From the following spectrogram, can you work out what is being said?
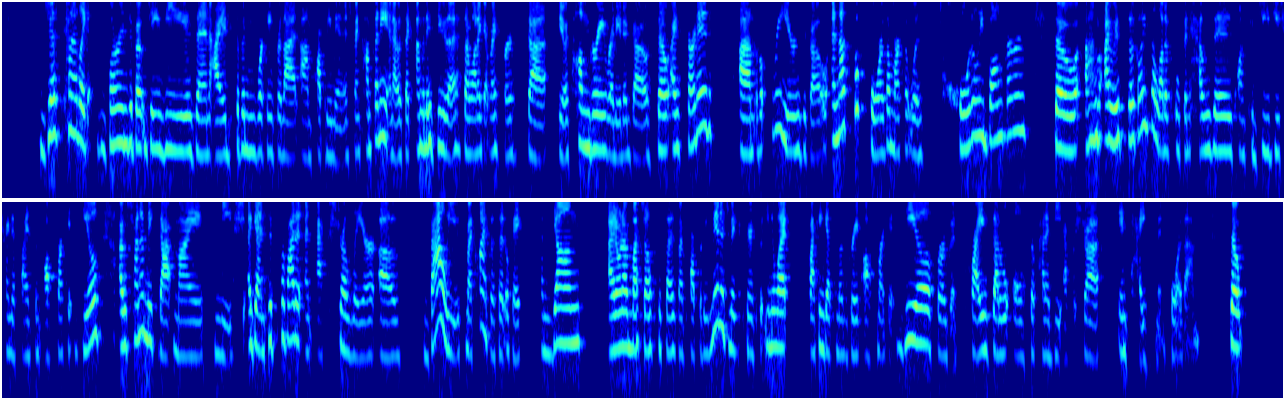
just kind of like learned about JVs and I had still been working for that um, property management company. And I was like, I'm going to do this. I want to get my first, uh, you know, I was hungry, ready to go. So I started um, about three years ago. And that's before the market was totally bonkers. So um, I was still going to a lot of open houses on Kijiji trying to find some off market deals. I was trying to make that my niche again to provide an extra layer of value to my clients. I said, okay, I'm young, I don't have much else besides my property management experience, but you know what? If I can get them a great off market deal for a good price, that will also kind of be extra enticement for them. So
